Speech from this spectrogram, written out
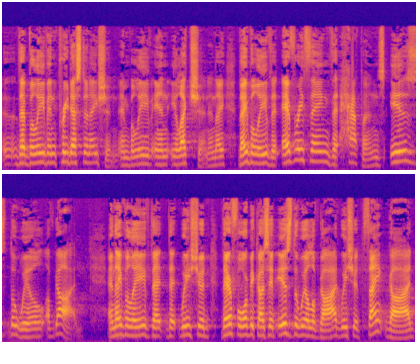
that believe in predestination and believe in election. And they, they believe that everything that happens is the will of God. And they believe that, that we should, therefore, because it is the will of God, we should thank God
